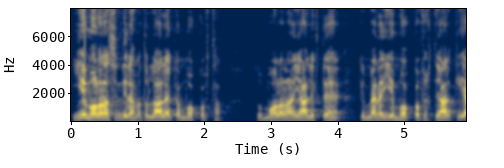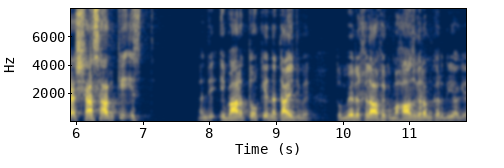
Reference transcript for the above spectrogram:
یہ مولانا سندھی رحمۃ اللہ علیہ کا موقف تھا۔ تو مولانا یہاں لکھتے ہیں کہ میں نے یہ موقف اختیار کیا شاہ صاحب کی اس ہاں جی عبارتوں کے نتائج میں۔ تو میرے خلاف ایک محاذ گرم کر دیا گیا۔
